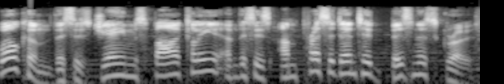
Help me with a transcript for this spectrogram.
Welcome, this is James Barclay, and this is Unprecedented Business Growth.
